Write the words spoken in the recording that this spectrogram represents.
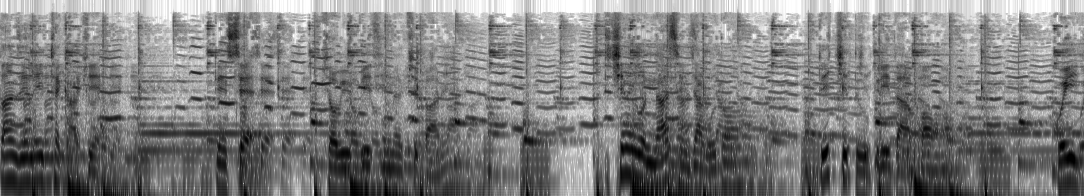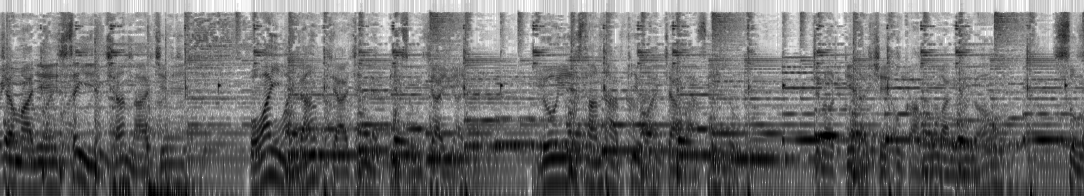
တန်စင်လေးထက်ခါဖြင့်တင်ဆက်ဖြော်ပြီးပေးစီမယ်ဖြစ်ပါတယ်တချင်းလေးကိုနားဆင်ကြလို့တော့တိချစ်သူပိဋကပေါင်းကိုယ်ကြမှာခြင်းစိတ်ချမ်းသာခြင်းဘဝရည်လမ်းဖြာခြင်းနဲ့ပြည့်စုံကြ၍လူရင်ဆန္ဒပြည့်ဝကြပါစေလို့ကျွန်တော်တည်သက်ရှင်ဥက္ကာမိုးကနေပြီးတော့ ဆုမ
